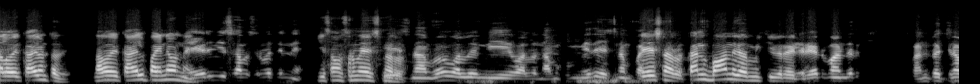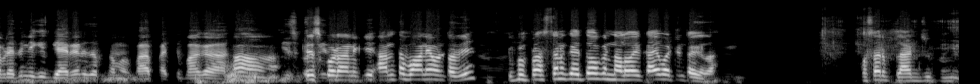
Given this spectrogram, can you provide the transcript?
నలభై కాయ ఉంటది. నలభై కాయలు పైన ఉన్నాయి. ఈ సంవత్సరమే తిన్నాయి. ఈ సంవత్సరమే వేసినారు. వేసినాము వాళ్ళు మీ వాళ్ళ నమ్మకం మీద వేసినాం. వేసినారు. కానీ బాగుంది కదా మీకు రేట్ బాగుండదు పంట వచ్చినప్పుడు అయితే మీకు గ్యారెంటీ చెప్తాము. పత్తి బాగా తీసుకోవడానికి అంత బాగానే ఉంటది. ఇప్పుడు ప్రస్తుతానికి అయితే ఒక నలభై కాయ పట్టింటాయి కదా. ఒకసారి ఫ్లాట్ చూపండి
